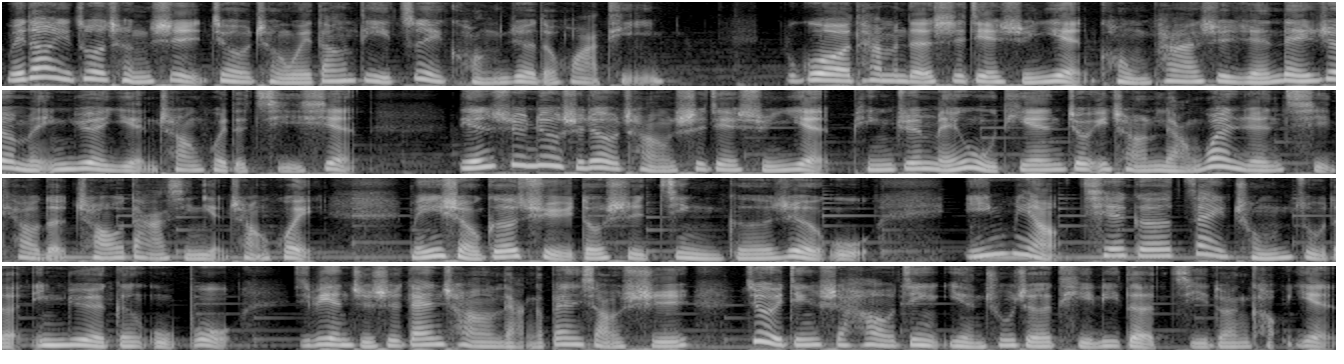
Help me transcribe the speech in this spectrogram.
每到一座城市就成为当地最狂热的话题。不过，他们的世界巡演恐怕是人类热门音乐演唱会的极限。连续六十六场世界巡演，平均每五天就一场两万人起跳的超大型演唱会，每一首歌曲都是劲歌热舞。以秒切割再重组的音乐跟舞步，即便只是单场两个半小时，就已经是耗尽演出者体力的极端考验。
